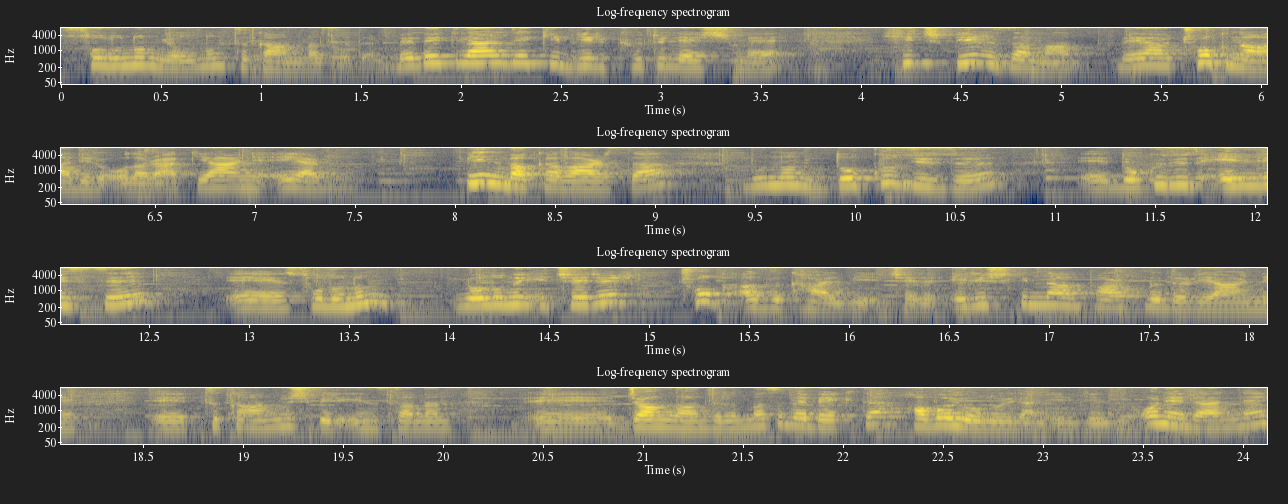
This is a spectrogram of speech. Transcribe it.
solunum yolunun tıkanmasıdır. Bebeklerdeki bir kötüleşme hiçbir zaman veya çok nadir olarak yani eğer 1000 vaka varsa bunun 900'ü, e, 950'si e, solunum yolunu içerir, çok azı kalbi içerir. Erişkinden farklıdır yani e, tıkanmış bir insanın e, canlandırılması bebekte hava yoluyla ilgilidir. O nedenle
